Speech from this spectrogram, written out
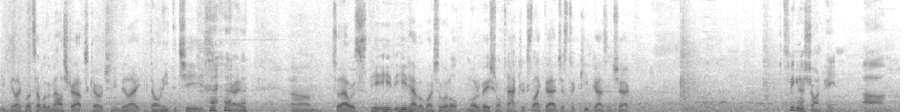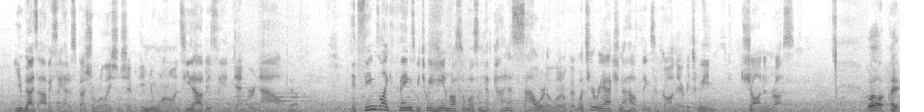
you'd be like, "What's up with the mousetraps, coach?" And he'd be like, "Don't eat the cheese," right? Um, so that was he, he'd, he'd have a bunch of little motivational tactics like that just to keep guys in check. Speaking of Sean Payton, um, you guys obviously had a special relationship in New Orleans. He's obviously in Denver now. Yeah. It seems like things between he and Russell Wilson have kind of soured a little bit. What's your reaction to how things have gone there between Sean and Russ? Well, I,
